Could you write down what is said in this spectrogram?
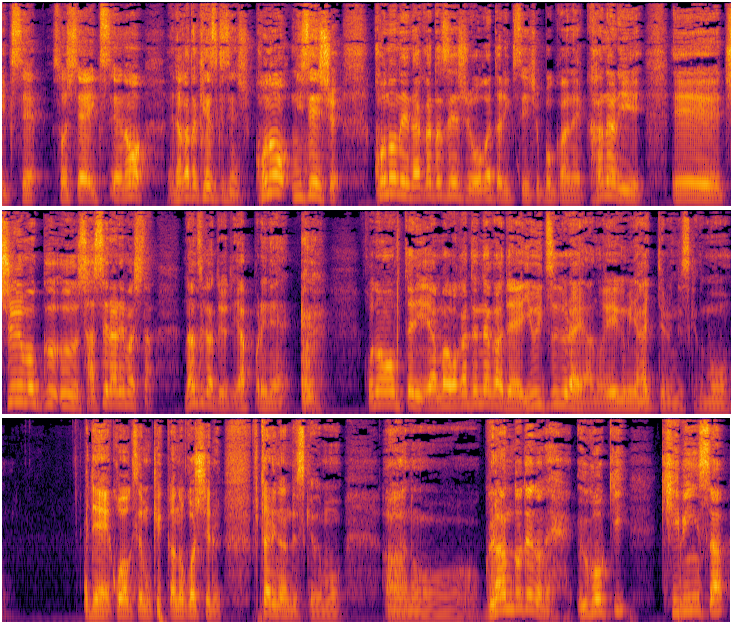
育成、そして育成の中田圭介選手。この2選手。このね、中田選手、大型陸選手、僕はね、かなり、えー、注目させられました。なぜかというと、やっぱりね、このお二人、いや、まあ若手の中で唯一ぐらいあの A 組に入ってるんですけども、で、紅白戦も結果残してる二人なんですけども、あのー、グランドでのね、動き、機敏さ、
